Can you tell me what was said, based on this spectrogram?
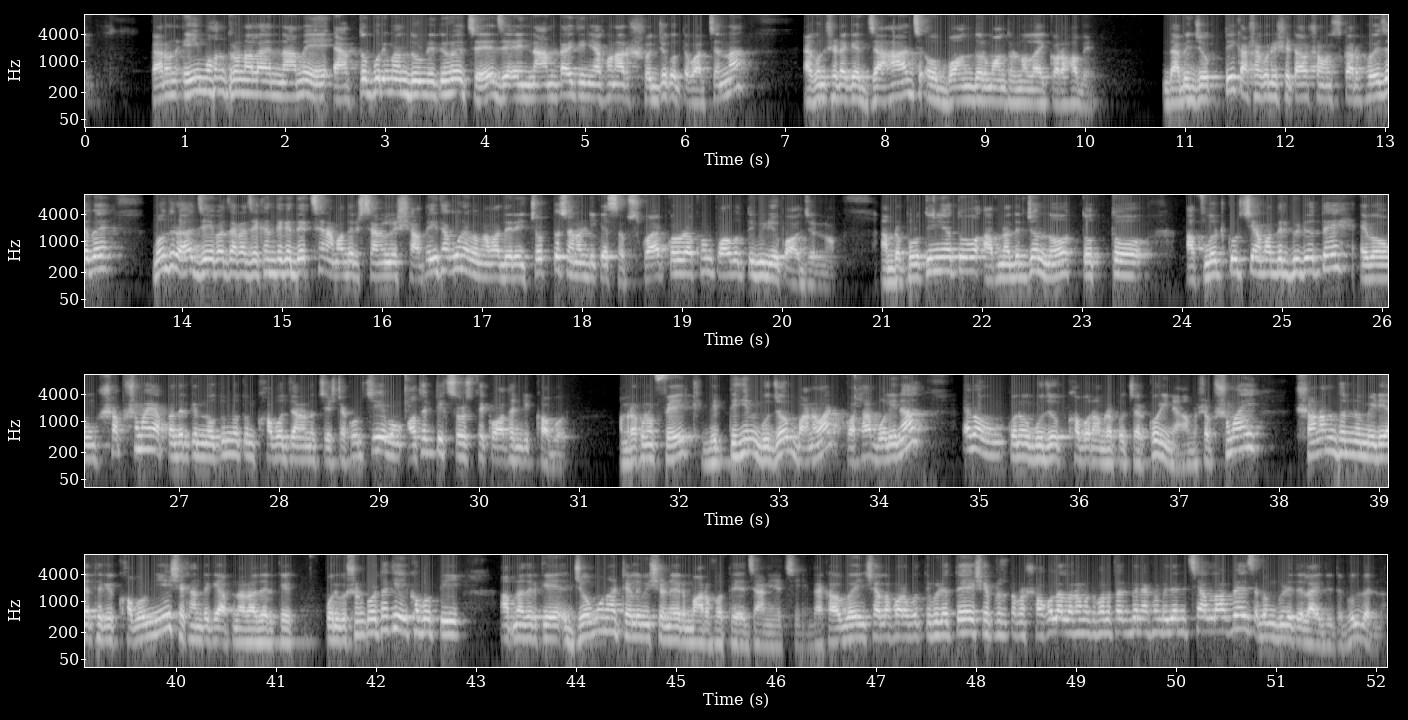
কারণ এই মন্ত্রণালয়ের নামে এত পরিমাণ দুর্নীতি হয়েছে যে এই নামটাই তিনি এখন আর সহ্য করতে পারছেন না। এখন সেটাকে জাহাজ ও বন্দর মন্ত্রণালয় করা হবে। দাবি যৌক্তিক, আশা করি সেটাও সংস্কার হয়ে যাবে। বন্ধুরা, যে বা যারা যেখান থেকে দেখছেন আমাদের চ্যানেলের সাথেই থাকুন এবং আমাদের এই ছোট্ট চ্যানেলটিকে সাবস্ক্রাইব করে রাখুন পরবর্তী ভিডিও পাওয়ার জন্য। আমরা প্রতিনিয়ত আপনাদের জন্য তথ্য আপলোড করছি আমাদের ভিডিওতে এবং সবসময় আপনাদেরকে নতুন নতুন খবর জানানোর চেষ্টা করছি এবং অথেন্টিক সোর্স থেকে অথেন্টিক খবর। আমরা কোনো ফেক ভিত্তিহীন গুজব, বানোয়াট কথা বলি না এবং কোনো গুজব খবর আমরা প্রচার করি না। আমরা সব সময় স্বনামধন্য মিডিয়া থেকে খবর নিয়ে সেখান থেকে আপনাদেরকে পরিবেশন করে থাকি। এই খবরটি আপনাদেরকে যমুনা টেলিভিশনের মারফতে জানিয়েছি। দেখা হবে ইনশাআল্লাহ পরবর্তী ভিডিওতে। সে পর্যন্ত আপনারা সকল আল্লাহর মতো ভালো থাকবেন। এখন বিদায় নিচ্ছি। আল্লাহ হাফেজ এবং ভিডিওতে লাইক দিতে ভুলবেন না।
